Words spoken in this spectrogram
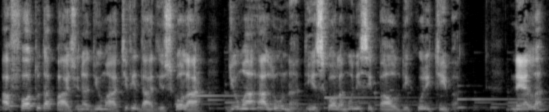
a foto da página de uma atividade escolar de uma aluna de escola municipal de Curitiba. Nela,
